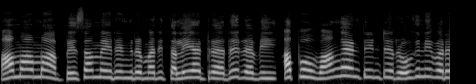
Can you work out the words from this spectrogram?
ஆமா ஆமா பேசாம இருங்கிற மாதிரி தலையாட்டுறாரு ரவி. அப்போ வாங்க ஆண்டின்ட்டு ரோகிணி வர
